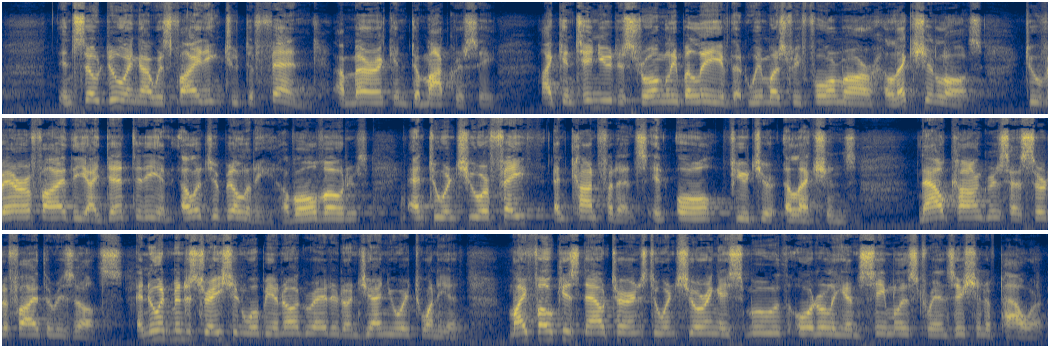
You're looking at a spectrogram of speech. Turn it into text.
In so doing, I was fighting to defend American democracy. I continue to strongly believe that we must reform our election laws to verify the identity and eligibility of all voters and to ensure faith and confidence in all future elections. Now Congress has certified the results. A new administration will be inaugurated on January 20th. My focus now turns to ensuring a smooth, orderly, and seamless transition of power.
